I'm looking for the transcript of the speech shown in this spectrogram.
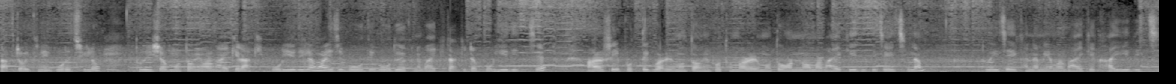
সাতটা ওই দিনেই পড়েছিল। তো হিসাব মতো আমি আমার ভাইকে রাখি পরিয়ে দিলাম। আর এই যে বৌদি বৌদি এখানে ভাইকে রাখিটা পরিয়ে দিচ্ছে। আর সেই প্রত্যেকবারের মতো আমি প্রথমবারের মতো অন্য আমার ভাইকেই দিতে চেয়েছিলাম। তো এই যে এখানে আমি আমার ভাইকে খাইয়ে দিচ্ছি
